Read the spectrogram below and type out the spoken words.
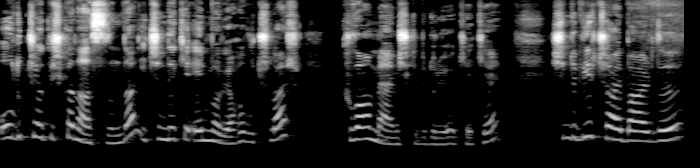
Oldukça akışkan aslında. İçindeki elma ve havuçlar kıvam vermiş gibi duruyor keke. Şimdi bir çay bardağı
